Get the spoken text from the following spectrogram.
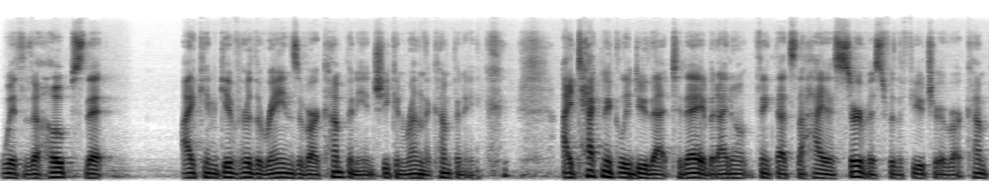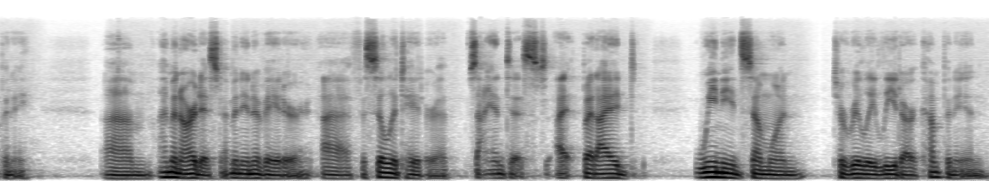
with the hopes that I can give her the reins of our company and she can run the company. I technically do that today, but I don't think that's the highest service for the future of our company. Um, I'm an artist, I'm an innovator, a facilitator, a scientist, I, but I, we need someone to really lead our company, and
